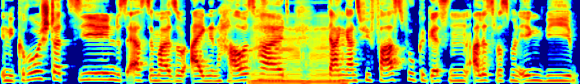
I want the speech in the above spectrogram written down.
in die Großstadt ziehen, das erste Mal so eigenen Haushalt, Mhm. Dann ganz viel Fastfood gegessen, alles, was man irgendwie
